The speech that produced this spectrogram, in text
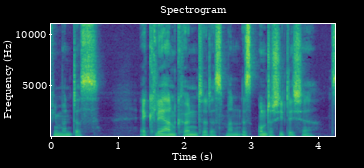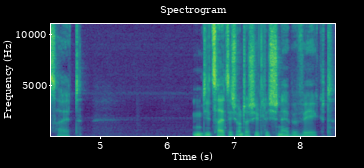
wie man das erklären könnte, dass man es unterschiedliche Zeit, die Zeit sich unterschiedlich schnell bewegt.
